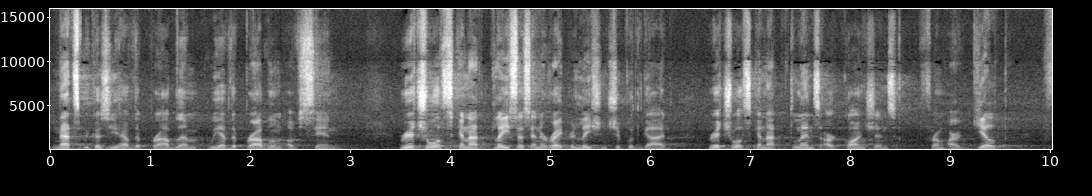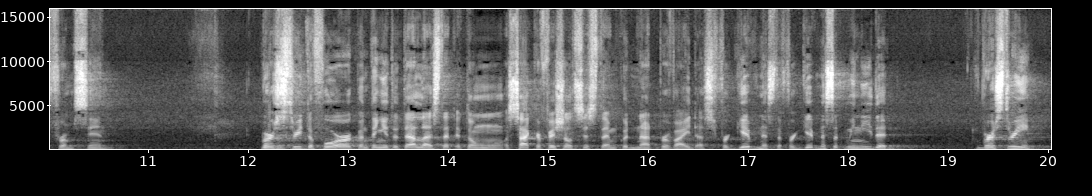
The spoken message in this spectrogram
And that's because you have the problem, we have the problem of sin. Rituals cannot place us in a right relationship with God. Rituals cannot cleanse our conscience from our guilt from sin. Verses 3 to 4 continue to tell us that itong sacrificial system could not provide us forgiveness, the forgiveness that we needed. Verse 3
